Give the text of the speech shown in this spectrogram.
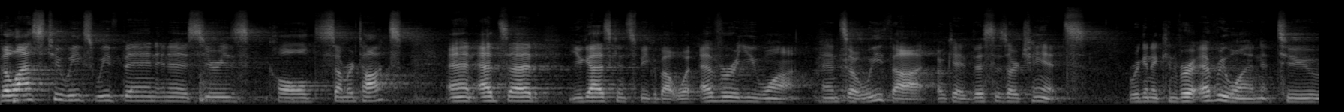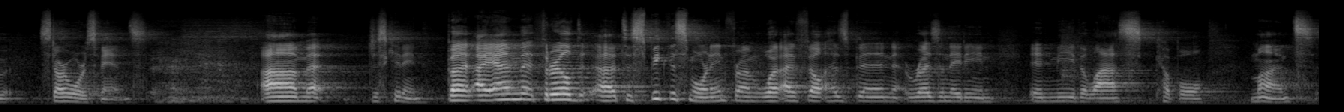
the last two weeks, we've been in a series called Summer Talks, and Ed said, You guys can speak about whatever you want. And so we thought, okay, this is our chance. We're going to convert everyone to Star Wars fans. Um, just kidding. But I am thrilled uh, to speak this morning from what I felt has been resonating in me the last couple months.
